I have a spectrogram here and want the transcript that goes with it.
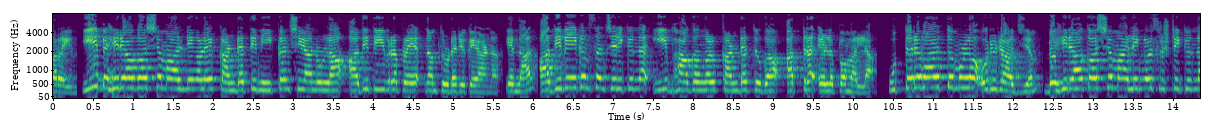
പറയുന്നു. ഈ ബഹിരാകാശ മാലിന്യങ്ങളെ കണ്ടെത്തി നീക്കം ചെയ്യാനുള്ള അതിതീവ്ര പ്രയത്നം തുടരുകയാണ്. എന്നാൽ അതിവേഗം സഞ്ചരിക്കുന്ന ഈ ഭാഗങ്ങൾ കണ്ടെത്തുക അത്ര എളുപ്പമല്ല. ഉത്തരവാദിത്വമുള്ള ഒരു രാജ്യം ബഹിരാകാശ മാലിന്യങ്ങൾ സൃഷ്ടിക്കുന്ന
